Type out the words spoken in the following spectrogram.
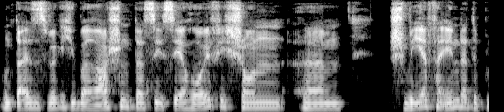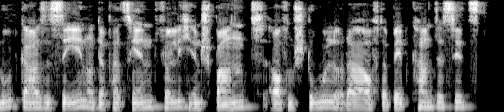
Und da ist es wirklich überraschend, dass sie sehr häufig schon ähm, schwer veränderte Blutgase sehen und der Patient völlig entspannt auf dem Stuhl oder auf der Bettkante sitzt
